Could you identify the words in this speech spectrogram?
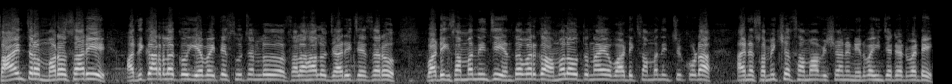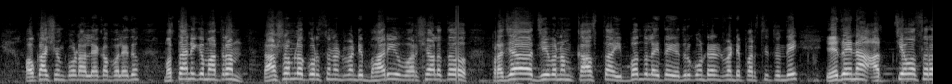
సాయంత్రం మరోసారి అధికారులకు ఏవైతే సూచనలు సలహాలు జారీ చేశారో వాటికి సంబంధించి ఎంతవరకు అమలు అవుతున్నాయో వాటికి సంబంధించి కూడా ఆయన సమీక్ష సమావేశాన్ని నిర్వహించేటటువంటి అవకాశం కూడా లేకపోలేదు. మొత్తానికి మాత్రం రాష్ట్రంలో కురుస్తున్నటువంటి భారీ వర్షాలతో ప్రజా జీవనం కాస్త ఇబ్బందులు అయితే ఎదుర్కొంటున్నటువంటి పరిస్థితి ఉంది. ఏదైనా అత్యవసర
